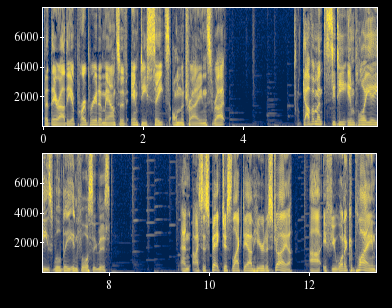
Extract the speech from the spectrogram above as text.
that there are the appropriate amounts of empty seats on the trains, right? Government city employees will be enforcing this. And I suspect, just like down here in Australia, uh, if you want to complain,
